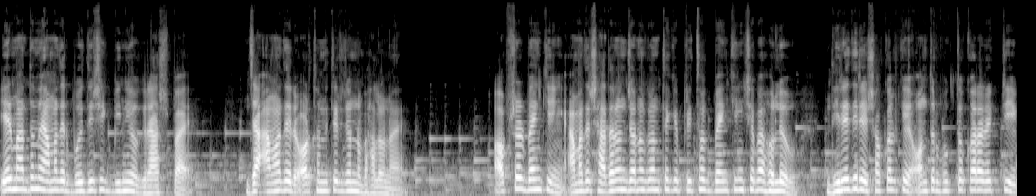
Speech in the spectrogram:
এর মাধ্যমে আমাদের বৈদেশিক বিনিয়োগ হ্রাস পায়, যা আমাদের অর্থনীতির জন্য ভালো নয়। অফশোর ব্যাংকিং আমাদের সাধারণ জনগণ থেকে পৃথক ব্যাংকিং সেবা হলেও ধীরে ধীরে সকলকে অন্তর্ভুক্ত করার একটি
